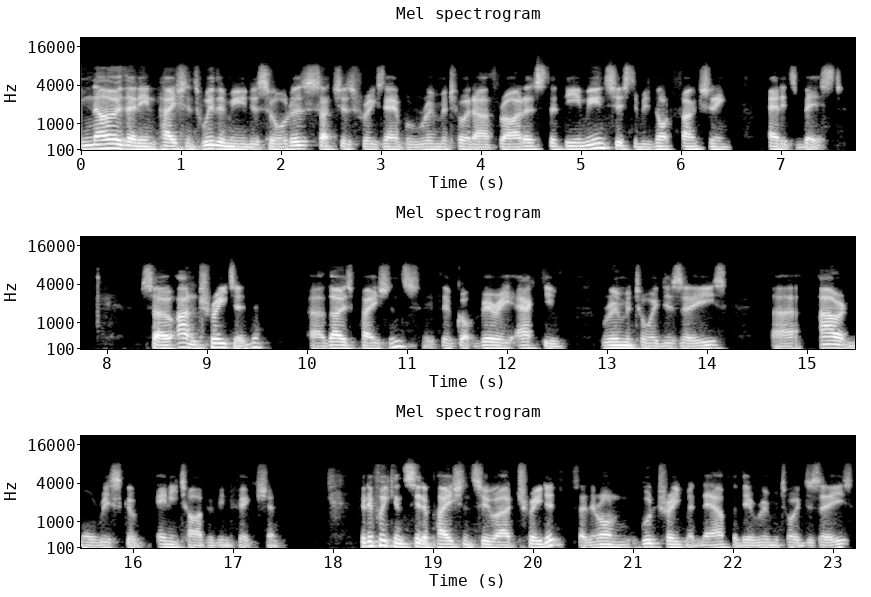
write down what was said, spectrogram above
know that in patients with immune disorders, such as, for example, rheumatoid arthritis, that the immune system is not functioning at its best. So, untreated, uh, those patients, if they've got very active rheumatoid disease, uh, are at more risk of any type of infection. But if we consider patients who are treated, so they're on good treatment now for their rheumatoid disease,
